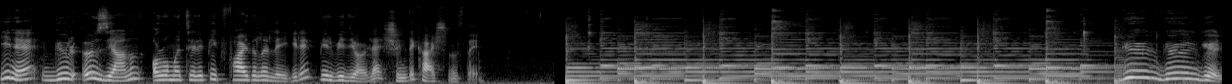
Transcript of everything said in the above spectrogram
yine gül özyağının aromaterapik faydalarıyla ilgili bir video ile şimdi karşınızdayım. Gül, gül, gül.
